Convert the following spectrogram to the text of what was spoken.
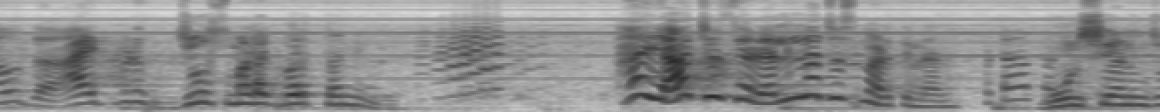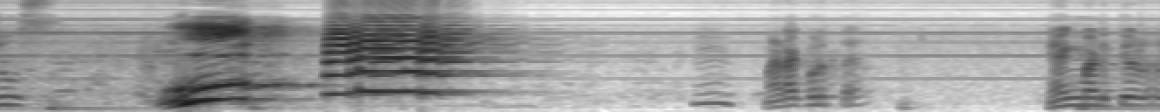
ಹೌದಾ? ಆಯ್ತು ಬಿಡು. ಜ್ಯೂಸ್ ಮಾಡಕ್ ಬರ್ತ ನಿಂಗೆ. ಹಾ ಯಾವ ಜ್ಯೂಸ್ ಹೇಳಿ? ಎಲ್ಲ ಜ್ಯೂಸ್ ಮಾಡ್ತೀನಿ ನಾನು. ಪಟಾಪ ಹುಣಸೆ ಹಣ್ಣು ಜ್ಯೂಸ್. ಮಾಡಕ್ ಬರ್ತ ಹೆಂಗ್ ಮಾಡ್ತೇಳು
